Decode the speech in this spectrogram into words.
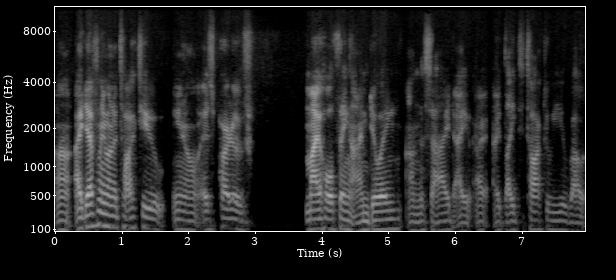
uh, I definitely want to talk to you, you know, as part of my whole thing I'm doing on the side. I, I I'd like to talk to you about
